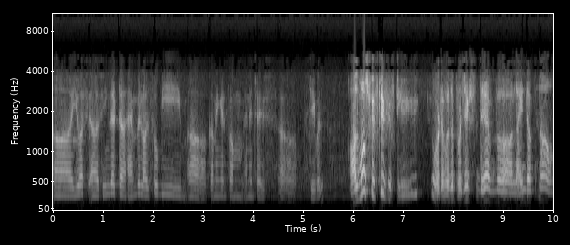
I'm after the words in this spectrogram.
uh, you are uh, seeing that uh, HAM will also be uh, coming in from NHI's uh, stable? Almost 50-50, whatever the projects they have uh, lined up now,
